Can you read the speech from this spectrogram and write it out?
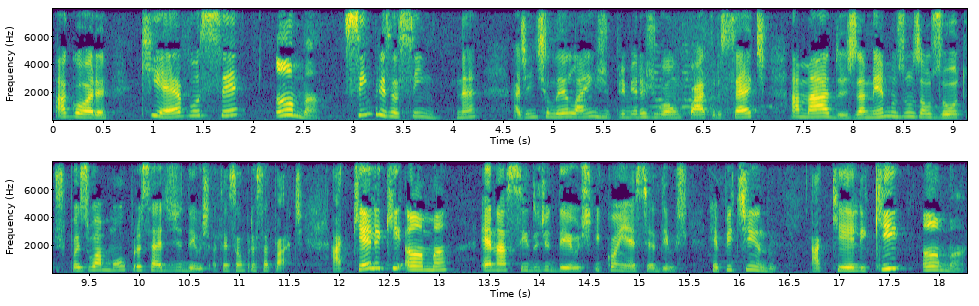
agora, que é você ama. Simples assim, né? A gente lê lá em 1 João 4, 7, Amados, amemos uns aos outros, pois o amor procede de Deus. Atenção para essa parte. Aquele que ama é nascido de Deus e conhece a Deus. Repetindo, aquele que ama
